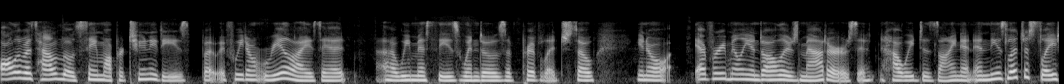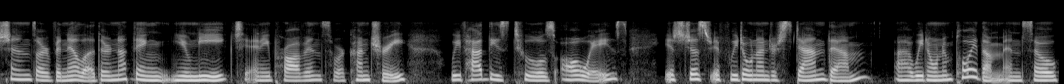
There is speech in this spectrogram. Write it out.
all of us have those same opportunities, but if we don't realize it, uh, we miss these windows of privilege. So, you know, every million dollars matters in how we design it. And these legislations are vanilla, they're nothing unique to any province or country. We've had these tools always. It's just if we don't understand them, uh, we don't employ them. And so,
